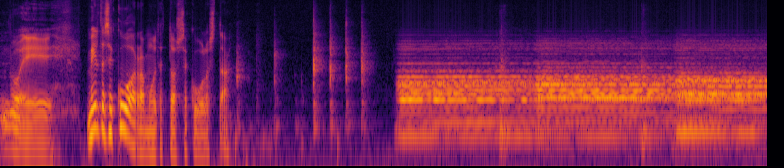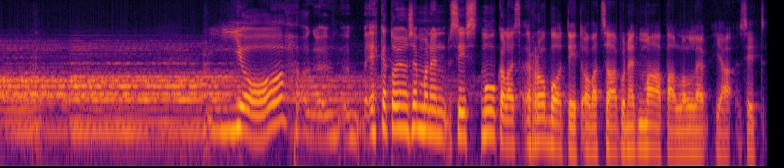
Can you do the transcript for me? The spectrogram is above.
No ei. Miltä se kuoro muuten tuossa kuulostaa? Joo, ehkä toi on semmoinen, siis muukalaisrobotit ovat saapuneet maapallolle ja sitten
